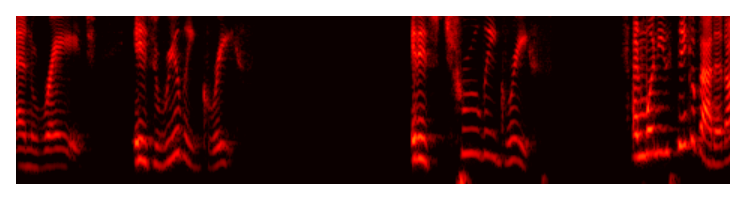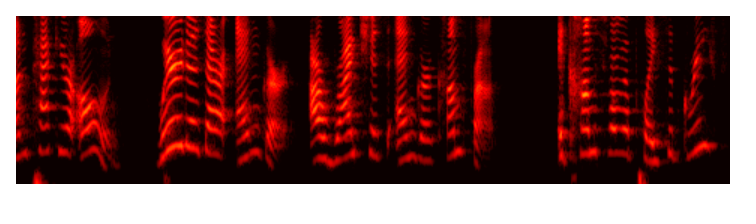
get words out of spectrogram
and rage is really grief. It is truly grief. And when you think about it, unpack your own. Where does our anger, our righteous anger, come from? It comes from a place of grief.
